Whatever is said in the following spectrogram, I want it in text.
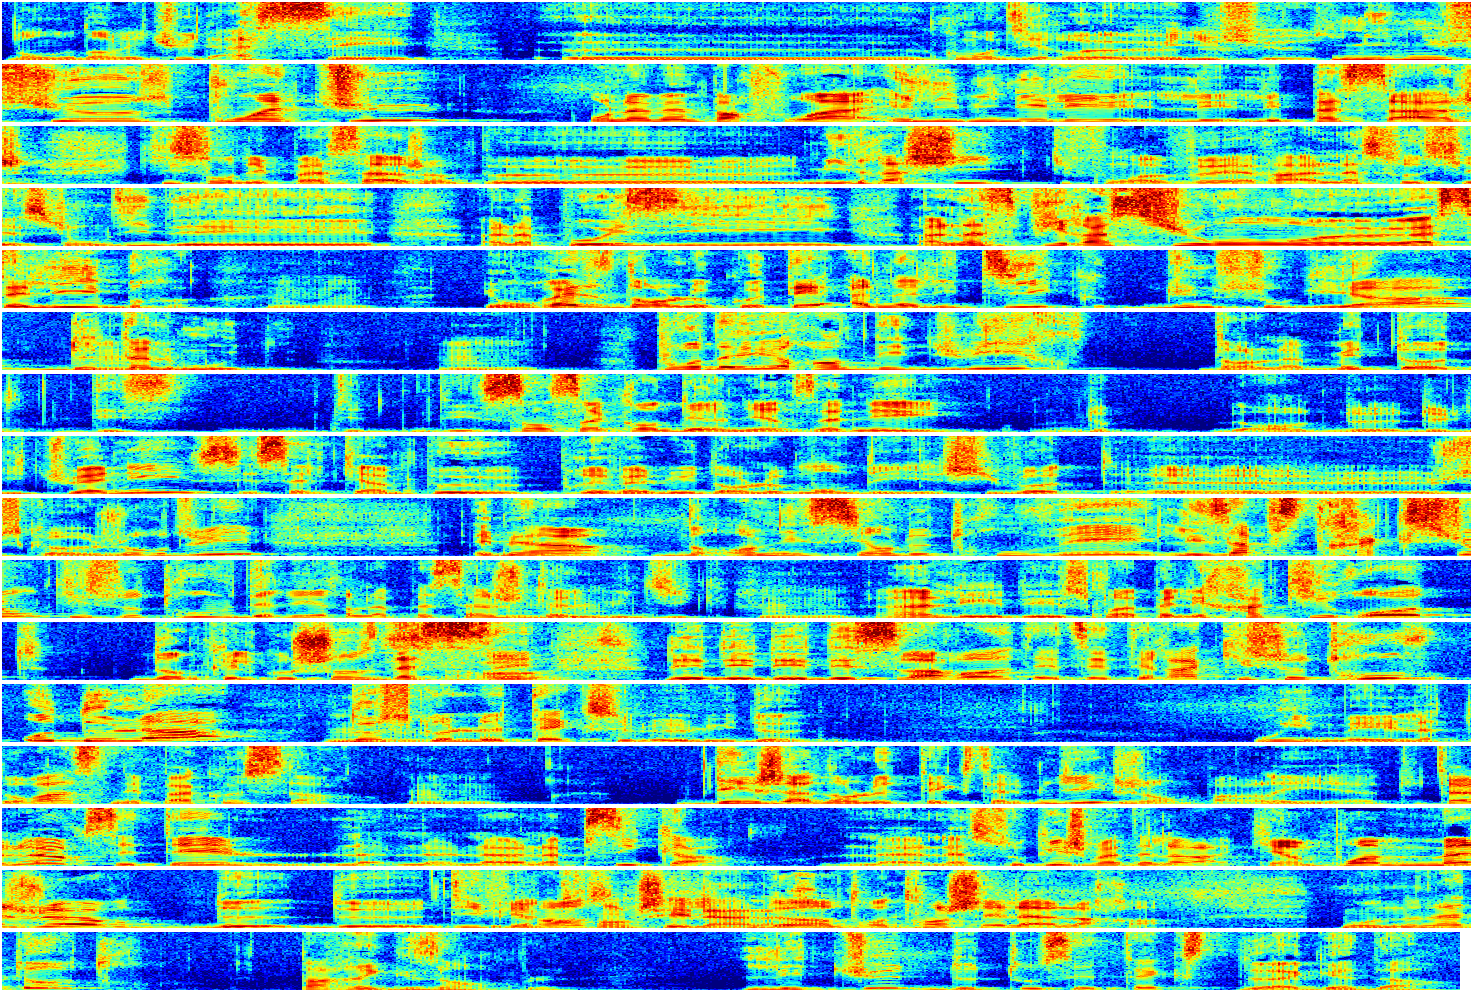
donc dans l'étude assez, euh, comment dire, euh, Minutieuse. minutieuse, pointue. On a même parfois éliminé les, les- les passages qui sont des passages un peu euh, midrashiques, qui font affaire à l'association d'idées, à la poésie, à l'inspiration euh, assez libre. Et on reste dans le côté analytique d'une sugia de Talmud. Pour d'ailleurs en déduire, dans la méthode des, des- des 150 dernières années de, de- de Lituanie, c'est celle qui a un peu prévalu dans le monde des yeshivot euh, jusqu'à aujourd'hui, eh bien, en essayant de trouver les abstractions qui se trouvent derrière le passage talmudique, Hein, les, les- ce qu'on appelle les chakirot, dans quelque chose d'assez, des, des, des, des svarot, etc., qui se trouvent au-delà de ce que le texte lui donne. Oui, mais la Torah, ce n'est pas que ça. Déjà dans le texte talmudique, j'en parlais euh, tout à l'heure, c'était la, la, la, la psycha, la, la soukish qui est un point majeur de, de différence trancher la entre trancher la halakha. Mais on en a d'autres. Par exemple, l'étude de tous ces textes de Haggadah.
